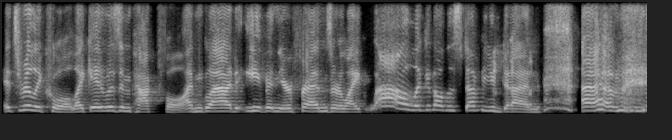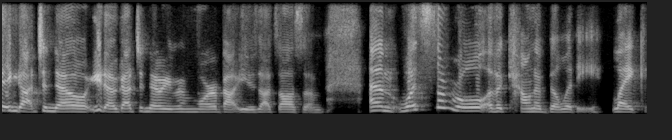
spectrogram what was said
it's really cool. Like it was impactful. I'm glad even your friends are like, wow, look at all the stuff you've done. um, and got to know, you know, got to know even more about you. That's awesome. Um, what's the role of accountability like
